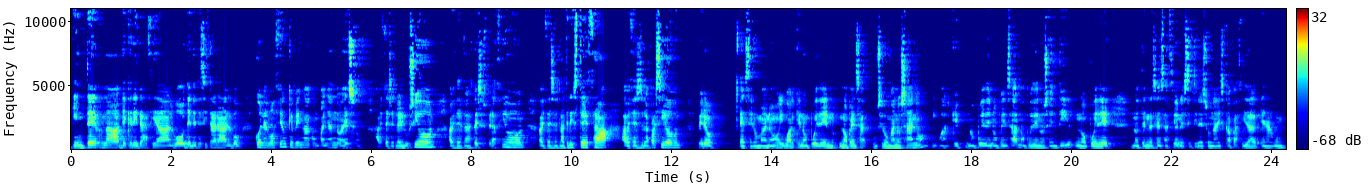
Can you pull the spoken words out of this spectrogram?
interna, de querer hacia algo, de necesitar algo con la emoción que venga acompañando a eso. A veces es la ilusión, a veces es la desesperación, a veces es la tristeza, a veces es la pasión, pero el ser humano, igual que no puede no pensar, un ser humano sano, igual que no puede no pensar, no puede no sentir, no puede no tener sensaciones. Si tienes una discapacidad en alguno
